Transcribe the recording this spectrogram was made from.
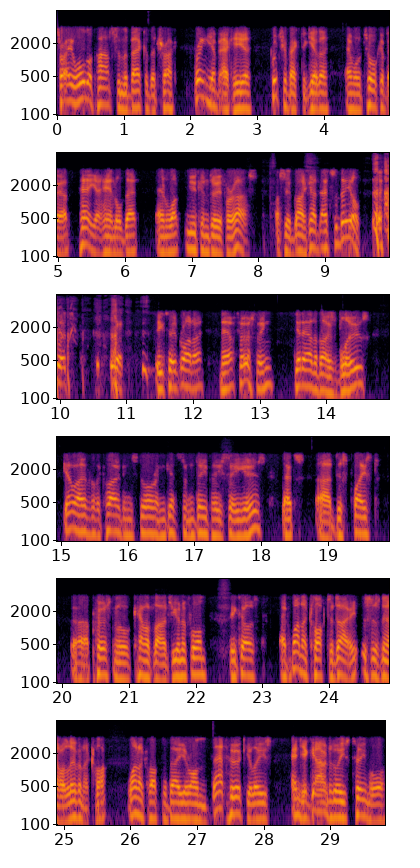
throw all the parts in the back of the truck, bring you back here, put you back together, and we'll talk about how you handled that and what you can do for us." I said, okay, that's the deal. he said, righto. Now, first thing, get out of those blues, go over to the clothing store and get some DPCUs. That's uh, displaced uh, personal camouflage uniform because at one o'clock today, this is now 11 o'clock, one o'clock today, you're on that Hercules and you're going to East Timor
